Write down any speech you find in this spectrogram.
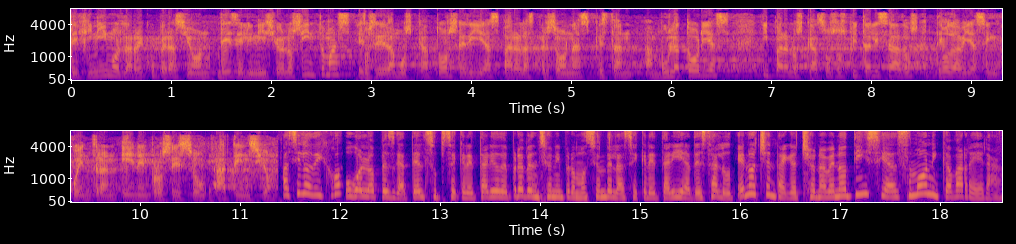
definimos la recuperación desde el inicio de los síntomas. Consideramos 14 días para las personas que están ambulatorias y para los casos hospitalizados todavía se encuentran en el proceso atención. Así lo dijo Hugo López Gatel, subsecretario de Prevención y Promoción de la Secretaría de Salud. En 889 Noticias, Mónica Barrera.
